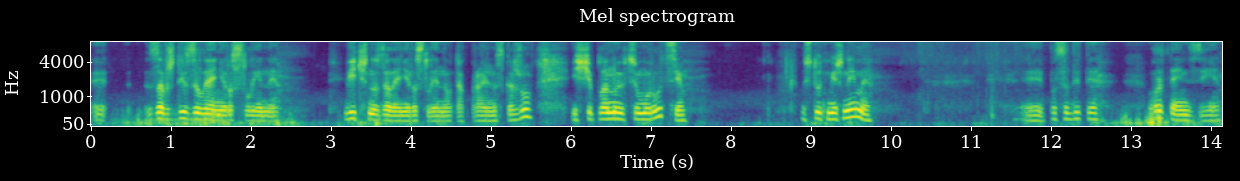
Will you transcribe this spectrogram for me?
е, завжди зелені рослини. Вічно зелені рослини, отак правильно скажу. І ще планую в цьому році, ось тут між ними, посадити гортензії.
